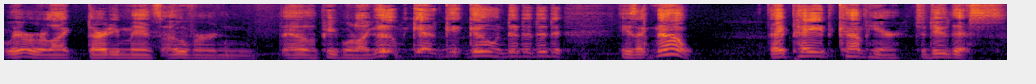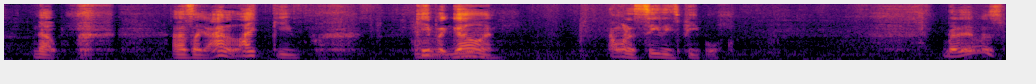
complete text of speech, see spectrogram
We were like thirty minutes over, and the other people were like, "Oh, we got to get going." da, da, da, da." He's like, "No, they paid to come here to do this. No." I was like, "I like you. Keep it mm-hmm. going." I want to see these people. But it was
